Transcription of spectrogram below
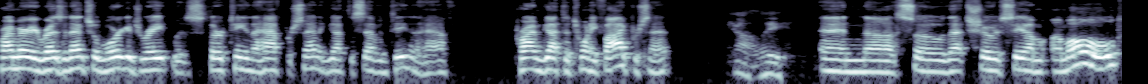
primary residential mortgage rate was 13.5%. It got to 17.5. Prime got to 25%. Golly and uh, so that shows. See, I'm I'm old,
